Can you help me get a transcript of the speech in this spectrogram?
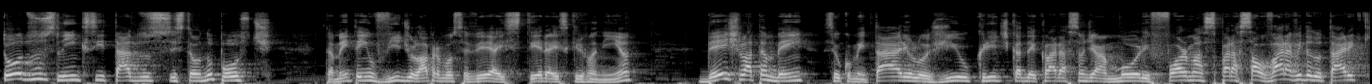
Todos os links citados estão no post. Também tem o vídeo lá para você ver a esteira a escrivaninha. Deixe lá também seu comentário, elogio, crítica, declaração de amor e formas para salvar a vida do Tarek.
